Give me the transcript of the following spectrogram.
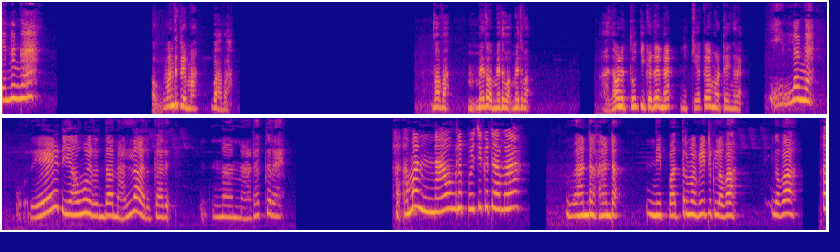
என்னங்க? வந்துட்டேம்மா. வா வா. வா வா. மெதுவா மெதுவா மெதுவா. அதான் தூக்கிக்கிட்டு நீ கேட்கவே மாட்டேங்கிற. இல்லைங்க. ஒரேடியாவும் இருந்தா நல்லா இருக்காது. நான் நடக்கிறேன். அம்மா நான் உங்களை பிடிச்சுக்கிட்டாமா வேண்டாம் வேண்டாம். நீ பத்திரமா வீட்டுக்குள்ள வா. இங்க வா. ஆ,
